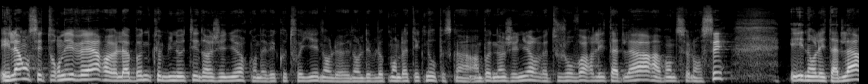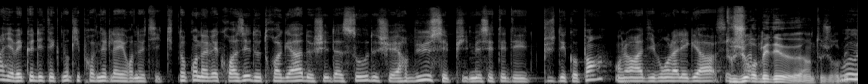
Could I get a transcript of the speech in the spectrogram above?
Et là, on s'est tourné vers euh, la bonne communauté d'ingénieurs qu'on avait côtoyés dans le, dans le développement de la techno, parce qu'un bon ingénieur va toujours voir l'état de l'art avant de se lancer. Et dans l'état de l'art, il y avait que des technos qui provenaient de l'aéronautique. Donc on avait croisé deux, trois gars de chez Dassault, de chez Airbus, et puis, mais c'était des, plus des copains. On leur a dit, bon là les gars... Toujours au BDE, hein, toujours au BDE. Oui,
